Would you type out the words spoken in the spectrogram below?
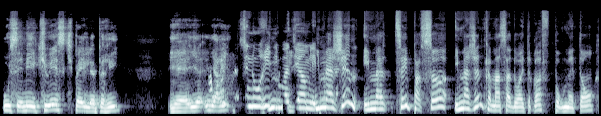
ou c'est mes cuisses qui payent le prix. Il ah Tu nourris d'imodium, les Imagine, ima, tu sais, par ça, imagine comment ça doit être rough pour, mettons, tu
